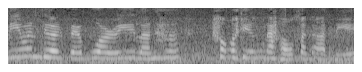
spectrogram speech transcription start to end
นี่มันเดือนเฟบรุรีแล้วนะทำไมยังหนาวขนาดนี้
